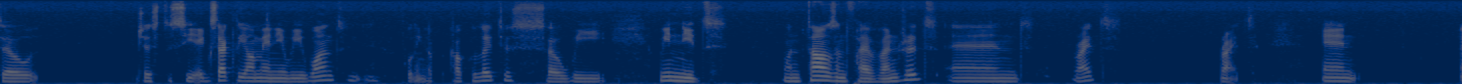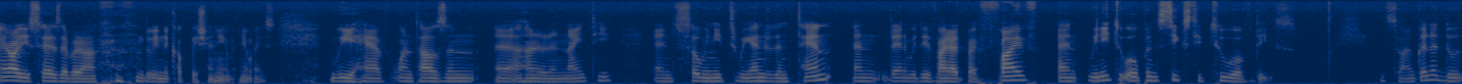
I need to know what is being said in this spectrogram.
So just to see exactly how many we want pulling up calculators. So we we need 1500 and right? Right. And it already says that but I'm doing the calculation anyways. We have 1190 uh, and so we need 310 and then we divide that by 5 and we need to open 62 of these so I'm gonna do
